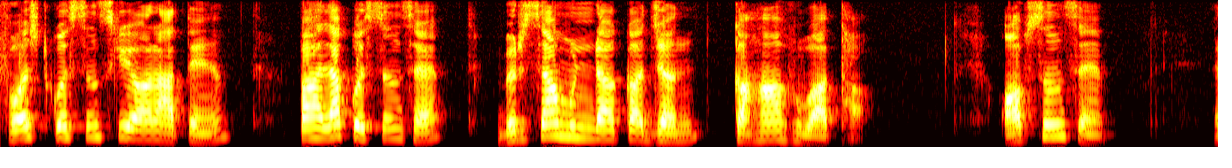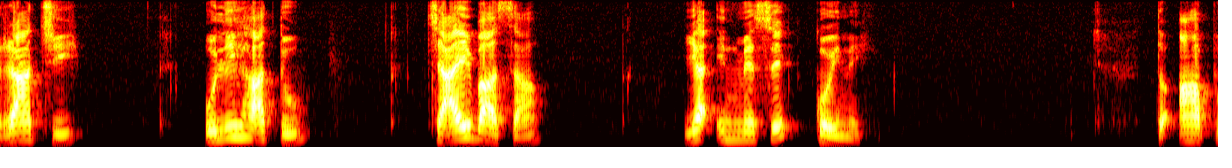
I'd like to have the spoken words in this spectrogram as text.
फ़र्स्ट क्वेश्चंस की ओर आते हैं। पहला क्वेश्चन है, बिरसा मुंडा का जन्म कहाँ हुआ था? ऑप्शंस हैं, रांची, उलीहातू, चाईबासा या इनमें से कोई नहीं। तो आप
